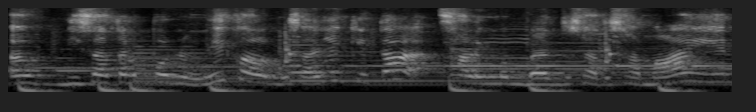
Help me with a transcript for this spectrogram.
uh, bisa terpenuhi kalau misalnya kita saling membantu satu sama lain.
